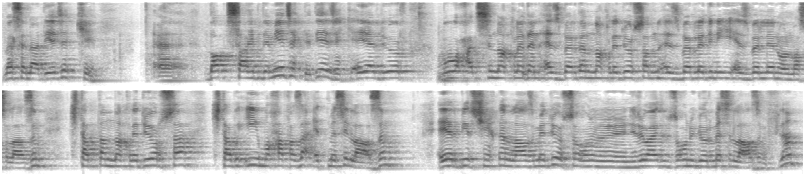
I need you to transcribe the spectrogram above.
Mesela diyecek ki e, dapt sahibi demeyecek de diyecek ki eğer diyor bu hadisi nakleden ezberden naklediyorsa ezberlediğini iyi ezberleyen olması lazım. Kitaptan naklediyorsa kitabı iyi muhafaza etmesi lazım eğer bir şeyhten lazım ediyorsa, onu, e, rivayet ediyorsa onu görmesi lazım filan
